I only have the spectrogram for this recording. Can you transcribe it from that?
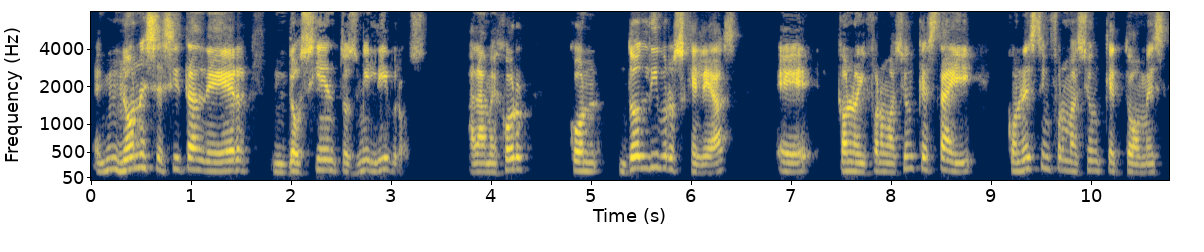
No necesitas leer 200 mil libros. A lo mejor con dos libros que leas, eh, con la información que está ahí, con esta información que tomes,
